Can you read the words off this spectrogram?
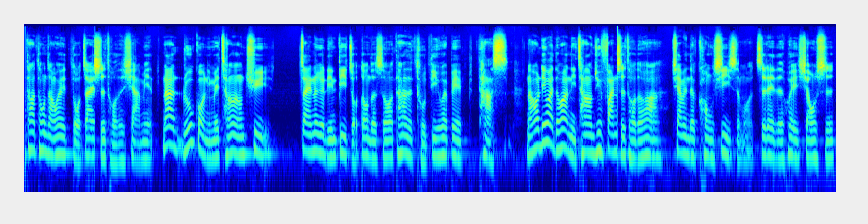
它通常会躲在石头的下面。那如果你们常常去。在那个林地走动的时候，它的土地会被踏死。然后另外的话，你常常去翻石头的话，下面的空隙什么之类的会消失，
